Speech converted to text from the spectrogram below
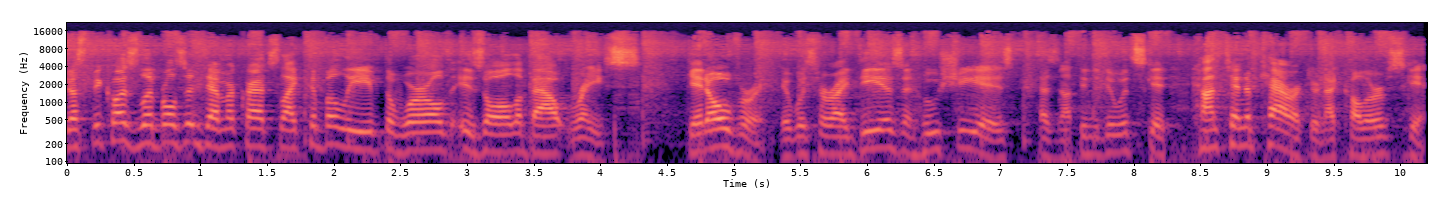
just because liberals and Democrats like to believe the world is all about race. Get over it. It was her ideas and who she is. Has nothing to do with skin. Content of character, not color of skin.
